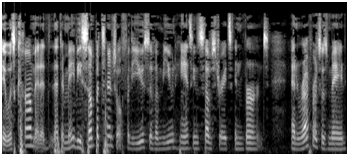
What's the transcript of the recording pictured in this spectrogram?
it was commented that there may be some potential for the use of immune-enhancing substrates in burns, and reference was made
